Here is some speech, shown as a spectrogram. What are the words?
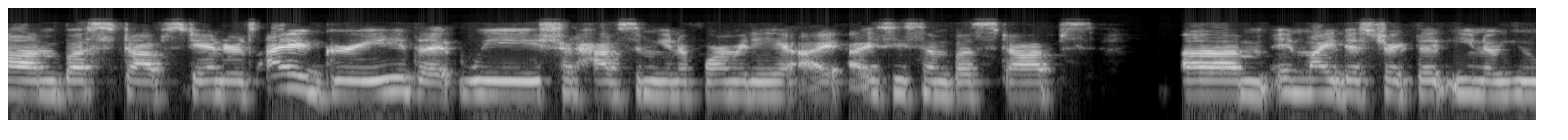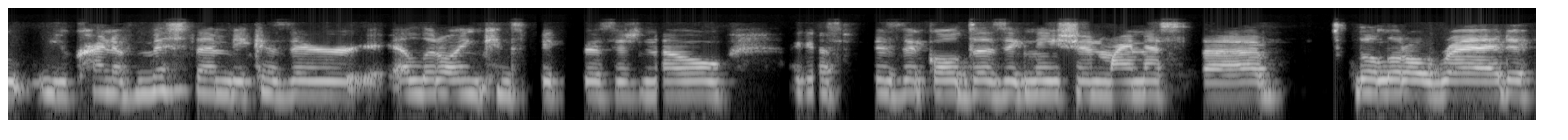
um, bus stop standards. I agree that we should have some uniformity. I, I see some bus stops um, in my district that you know you you kind of miss them because they're a little inconspicuous. There's no, I guess, physical designation minus the the little red,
